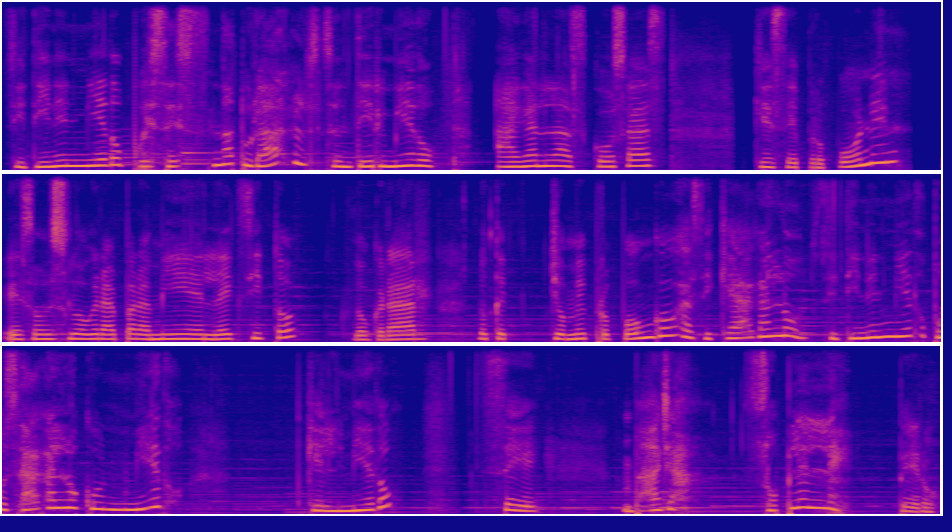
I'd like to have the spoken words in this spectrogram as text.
Si tienen miedo, pues es natural sentir miedo. Hagan las cosas que se proponen. Eso es lograr para mí el éxito, lograr lo que yo me propongo, así que háganlo. Si tienen miedo, pues háganlo con miedo. Que el miedo se vaya, soplenle, pero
